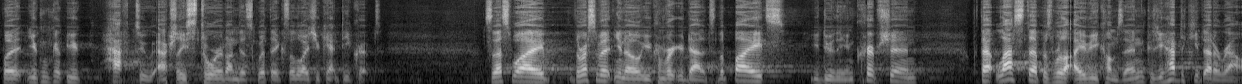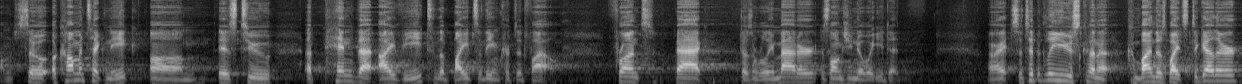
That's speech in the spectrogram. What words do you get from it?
But you, can, you have to actually store it on disk with it, because otherwise you can't decrypt. So that's why the rest of it, you know, you convert your data to the bytes, you do the encryption. But that last step is where the IV comes in, because you have to keep that around. So a common technique um, is to append that IV to the bytes of the encrypted file. Front, back, doesn't really matter, as long as you know what you did. All right, so typically you just kind of combine those bytes together,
